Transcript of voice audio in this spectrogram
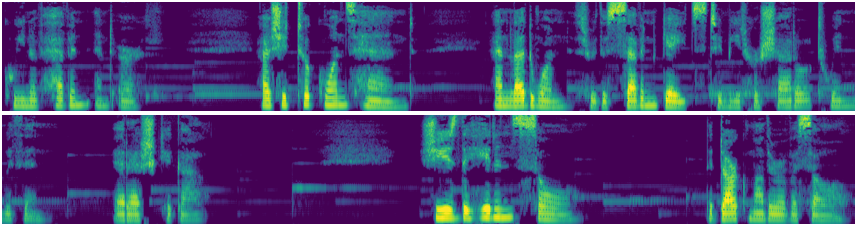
queen of heaven and earth, as she took one's hand and led one through the seven gates to meet her shadow twin within, Ereshkigal. She is the hidden soul, the dark mother of us all,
